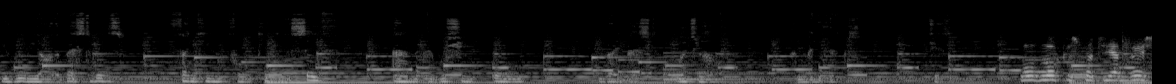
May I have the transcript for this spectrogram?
You really are the best of us. Thank you for keeping us safe and I wish you all the very best. Much love and many thanks. Cheers. Love luck ysbyty Enfys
